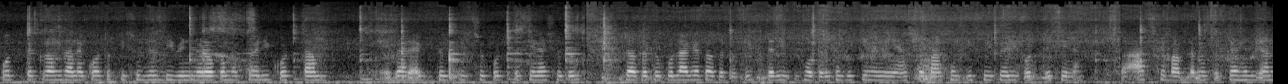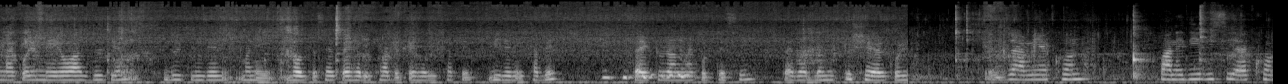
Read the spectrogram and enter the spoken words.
প্রত্যেক রমজানে কত কিছু যে বিভিন্ন রকমের তৈরি করতাম। এবার একদম কিছু করতেছি না, শুধু যতটুকু লাগে ততটুকু ইত্যাদি হোটেল থেকে কিনে নিয়ে আসে, বাসায় কিছুই তৈরি করতেছি না। তো আজকে ভাবলাম একটু তেহারি রান্না করি, মেয়েও আজ দুই দিন, দুই, তিন দিন মানে বলতেছে তেহারি খাবে তেহারি খাবে, বিরিয়ানি খাবে, তাই একটু রান্না করতেছি, তাই ভাবলাম একটু শেয়ার করি। যে আমি এখন পানি দিয়ে দিছি, এখন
